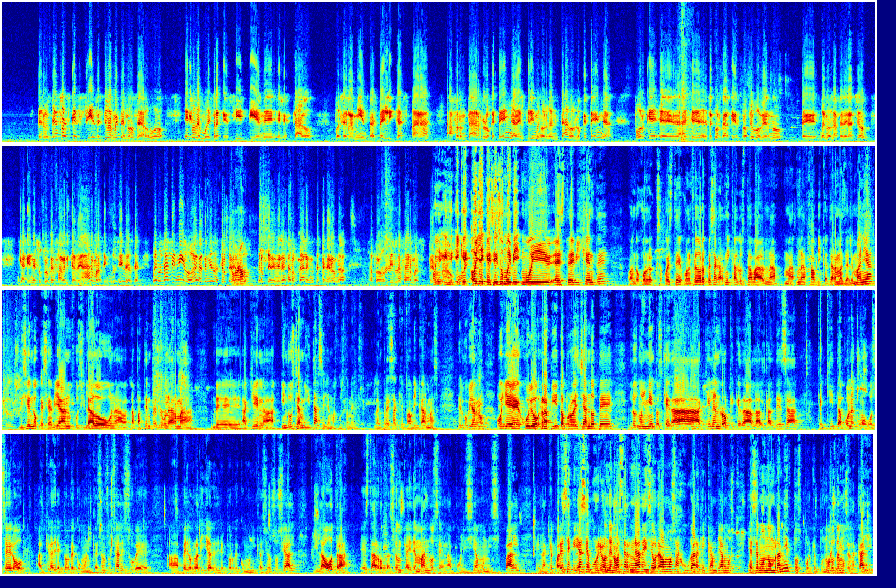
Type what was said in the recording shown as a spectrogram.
Pero el caso es que sí, efectivamente, ¿no? O sea, hubo, eso demuestra que sí tiene el Estado pues herramientas bélicas para afrontar lo que tenga el crimen organizado, lo que tenga, porque eh, hay que recordar que el propio gobierno, eh, bueno, la federación ya tiene su propia fábrica de armas, inclusive, o sea, bueno, la ha tenido, ¿eh? La ha tenido, creo que, creo que desde Lázaro Cárdenas empezaron a, a producir las armas. oye, y, que, oye, que se hizo muy, muy este, vigente cuando con, este, con Alfredo Repesa Garnica lo estaba una, una fábrica de armas de Alemania diciendo que se habían fusilado una, la patente de un arma de aquí en la industria militar se llama justamente la empresa que fabrica armas del gobierno. Oye, Julio, rapidito aprovechándote los movimientos que da aquí el enroque que da la alcaldesa que quita, pone como vocero al que era director de comunicación social y sube a Pedro Radilla de director de comunicación social y la otra, esta rotación que hay de mandos en la policía municipal, en la que parece que ya se aburrieron de no hacer nada y dice, ahora vamos a jugar a que cambiamos y hacemos nombramientos, porque pues no los vemos en la calle.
